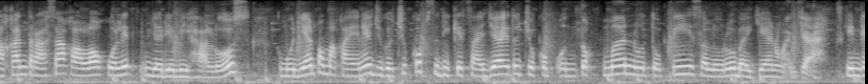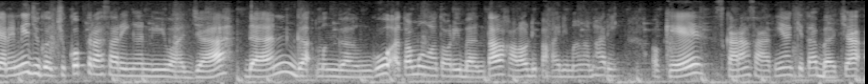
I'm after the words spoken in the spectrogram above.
akan terasa kalau kulit menjadi lebih halus, kemudian pemakaiannya juga cukup sedikit saja, itu cukup untuk menutupi seluruh bagian wajah. Skincare ini juga cukup terasa ringan di wajah dan gak mengganggu atau mengotori bantal kalau dipakai di malam hari. Oke, sekarang saatnya kita baca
